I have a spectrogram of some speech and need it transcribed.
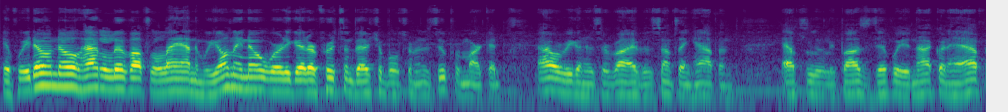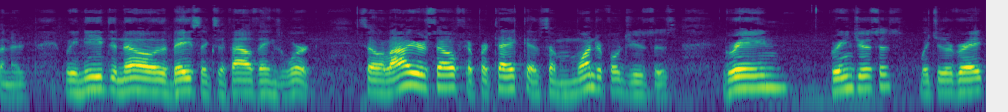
If we don't know how to live off the land and we only know where to get our fruits and vegetables from in the supermarket, how are we going to survive if something happens? Absolutely positively, it's not going to happen we need to know the basics of how things work. So allow yourself to partake of some wonderful juices. Green, green juices, which are great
